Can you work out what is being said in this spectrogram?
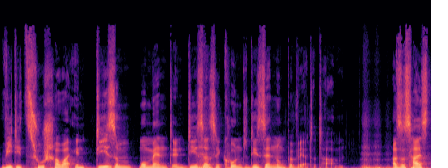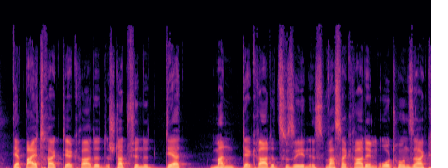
wie die Zuschauer in diesem Moment, in dieser Sekunde die Sendung bewertet haben. Also das heißt, der Beitrag, der gerade stattfindet, der Mann, der gerade zu sehen ist, was er gerade im O-Ton sagt,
